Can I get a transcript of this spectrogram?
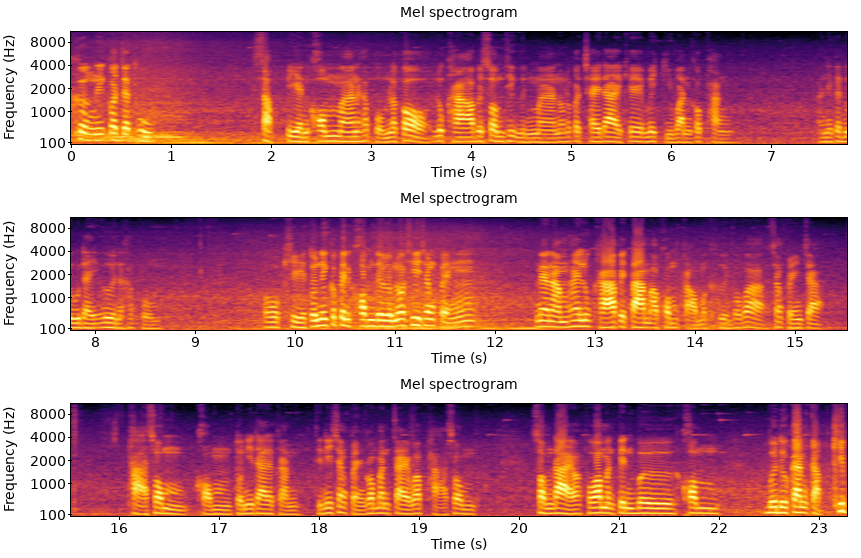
เครื่องนี้ก็จะถูกสับเปลี่ยนคอมมานะครับผมแล้วก็ลูกค้าเอาไปซ่อมที่อื่นมาเนาะแล้วก็ใช้ได้แค่ไม่กี่วันก็พัง อันนี้ก็ดูไดเออร์นะครับผมโอเค ตัวนี้ก็เป็นคอมเดิมเนาะที่ช่างแปงแนะนำให้ลูกค้าไปตามเอาคอมเก่ามาคืน เพราะว่าช่างแปงจะ ผ่าซ่อมคอมตัวนี้ได้แล้วกัน ทีนี้ช่างแปงก็มั่นใจว่าผ่าซ่อมซ่อมได้ เพราะว่ามันเป็นเบอร์คอมเบอร์เดียวกันกับคลิป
